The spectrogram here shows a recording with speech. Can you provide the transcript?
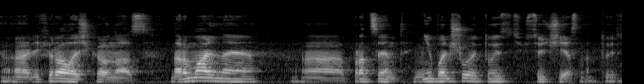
А, рефералочка у нас нормальная. А, процент небольшой, то есть все честно. То есть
